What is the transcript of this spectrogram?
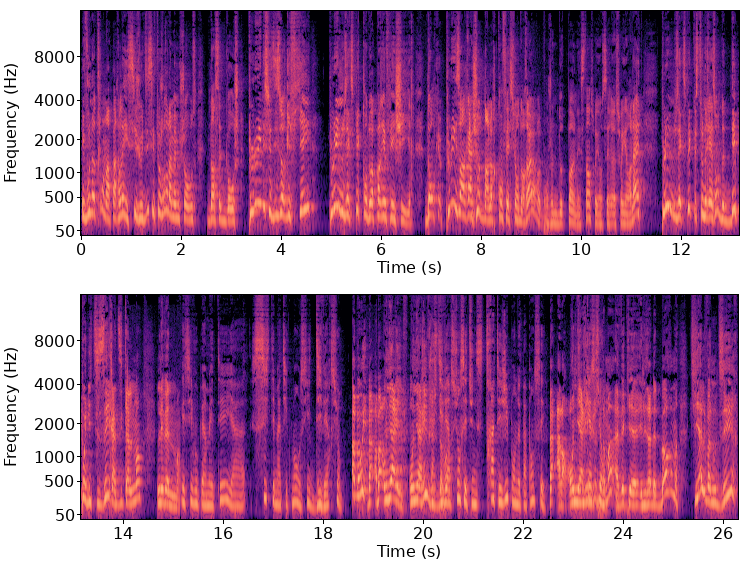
Et vous noterez, on en parlait ici jeudi, c'est toujours la même chose dans cette gauche. Plus ils se disent horrifiés, plus ils nous expliquent qu'on ne doit pas réfléchir. Donc, plus ils en rajoutent dans leur confession d'horreur, dont je ne doute pas un instant, soyons, soyons honnêtes, plus ils nous expliquent que c'est une raison de dépolitiser radicalement l'événement. Et si vous permettez, il y a systématiquement aussi diversion. Ah ben oui, ben, ben, on y arrive. On y arrive justement. La diversion, c'est une stratégie pour ne pas penser. Ben, alors, on y arrive justement avec euh, Elisabeth Borne, qui, elle, va nous dire,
